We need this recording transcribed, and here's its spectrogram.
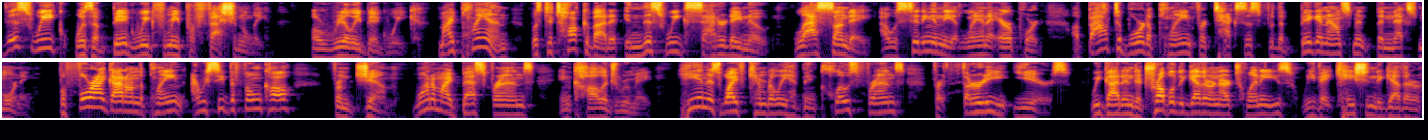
This week was a big week for me professionally, a really big week. My plan was to talk about it in this week's Saturday Note. Last Sunday, I was sitting in the Atlanta airport about to board a plane for Texas for the big announcement the next morning. Before I got on the plane, I received a phone call from Jim, one of my best friends and college roommate. He and his wife Kimberly have been close friends for 30 years. We got into trouble together in our 20s, we vacationed together,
